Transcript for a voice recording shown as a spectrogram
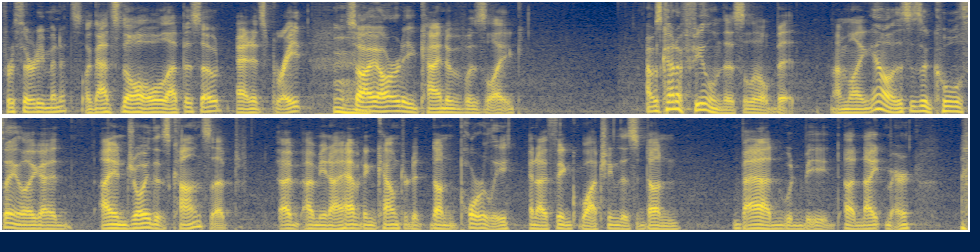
for thirty minutes. Like that's the whole episode, and it's great. So mm-hmm. I already kind of was like, I was kind of feeling this a little bit. I'm like, yo, this is a cool thing. Like I I enjoy this concept. I I mean I haven't encountered it done poorly, and I think watching this done bad would be a nightmare.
